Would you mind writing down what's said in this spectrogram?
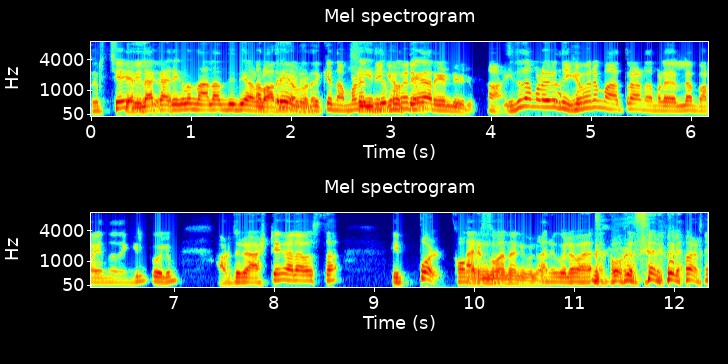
തീർച്ചയായും എല്ലാ കാര്യങ്ങളും നാലാം തീയതി ആണല്ലോ ഇതൊക്കെ നമ്മുടെ നിഗമനം അറിയേണ്ടി വരും. ആ ഇത് നമ്മുടെ ഒരു നിഗമനം മാത്രമാണ് നമ്മളെല്ലാം പറയുന്നതെങ്കിൽ പോലും അവിടുത്തെ രാഷ്ട്രീയ കാലാവസ്ഥ ഇപ്പോൾ കോൺഗ്രസ് അനുകൂലമാണ്. കോൺഗ്രസ് അനുകൂലമാണ്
